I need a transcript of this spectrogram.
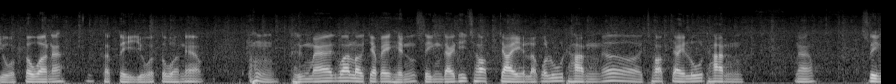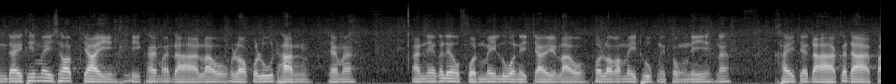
อยู่ตัวนะ สติอยู่ตัวเนี่ยถึงแม้ว่าเราจะไปเห็นสิ่งใดที่ชอบใจเราก็รู้ทัน เออ ชอบใจรู้ทันนะสิ่งใดที่ไม่ชอบใจ มีใครมาด่าเราเราก็รู้ทันใช่ไหมอันนี้ก็เรียกว่าฝนไม่รั่วในใจเรา เพราะเราก็ไม่ทุกข์ในตรงนี้นะใครจะด่าก็ด่าไป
